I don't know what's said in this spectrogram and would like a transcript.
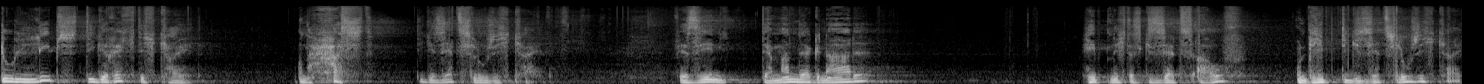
du liebst die Gerechtigkeit und hasst die Gesetzlosigkeit. Wir sehen, der Mann der Gnade hebt nicht das Gesetz auf und liebt die Gesetzlosigkeit.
